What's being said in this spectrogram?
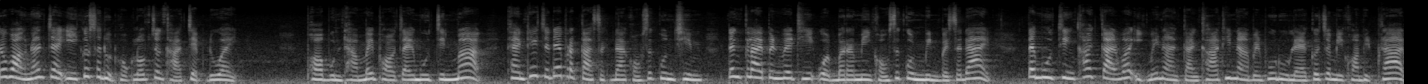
ระหว่างนั้นแจอีก็สะดุดหกล้มจนขาเจ็บด้วยพ่อบุญธรรมไม่พอใจมูจินมาก แทนที่จะได้ประกาศสักดาของสกุลชิมดันกลายเป็นเวทีอวดบารมีของสกุลมินไปซะได้ แต่มูจินคาดการณ์ว่าอีกไม่นานการค้าที่นางเป็นผู้ดูแลก็จะมีความผิดพลาด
